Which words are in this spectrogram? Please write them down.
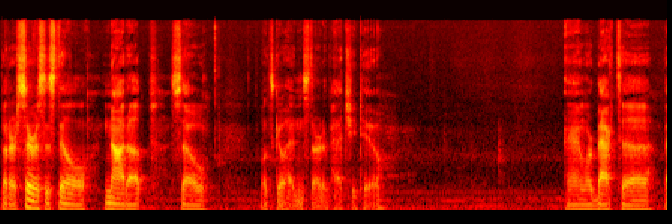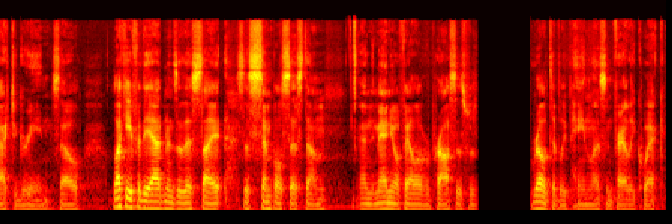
But our service is still not up, so let's go ahead and start Apache 2. And we're back to back to green. So lucky for the admins of this site, it's a simple system, and the manual failover process was relatively painless and fairly quick.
